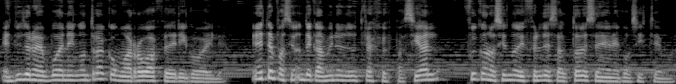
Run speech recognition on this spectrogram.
En Twitter me pueden encontrar como arroba Federico Baile. En este apasionante camino en industria geoespacial, fui conociendo diferentes actores en el ecosistema,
